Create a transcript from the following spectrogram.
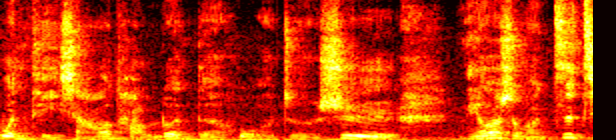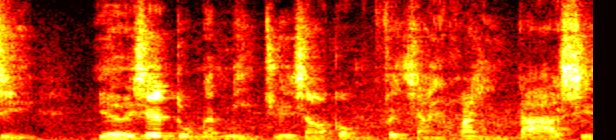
问题想要讨论的，或者是你有什么自己也有一些独门秘诀想要跟我们分享，也欢迎大家写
